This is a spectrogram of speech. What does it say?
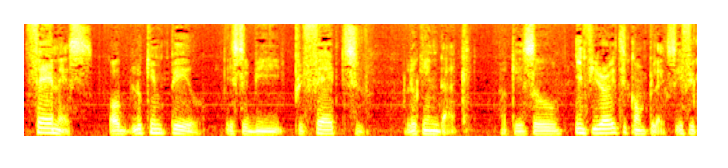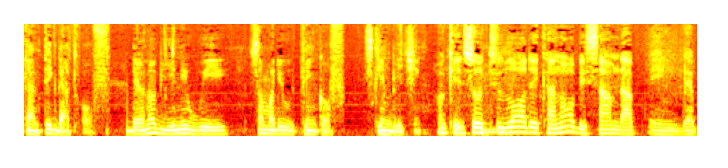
fairness or looking pale is to be preferred to looking dark. Okay, so inferiority complex, if you can take that off, there will not be any way somebody would think of skin bleaching. Okay, so to law, they can all be summed up in the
